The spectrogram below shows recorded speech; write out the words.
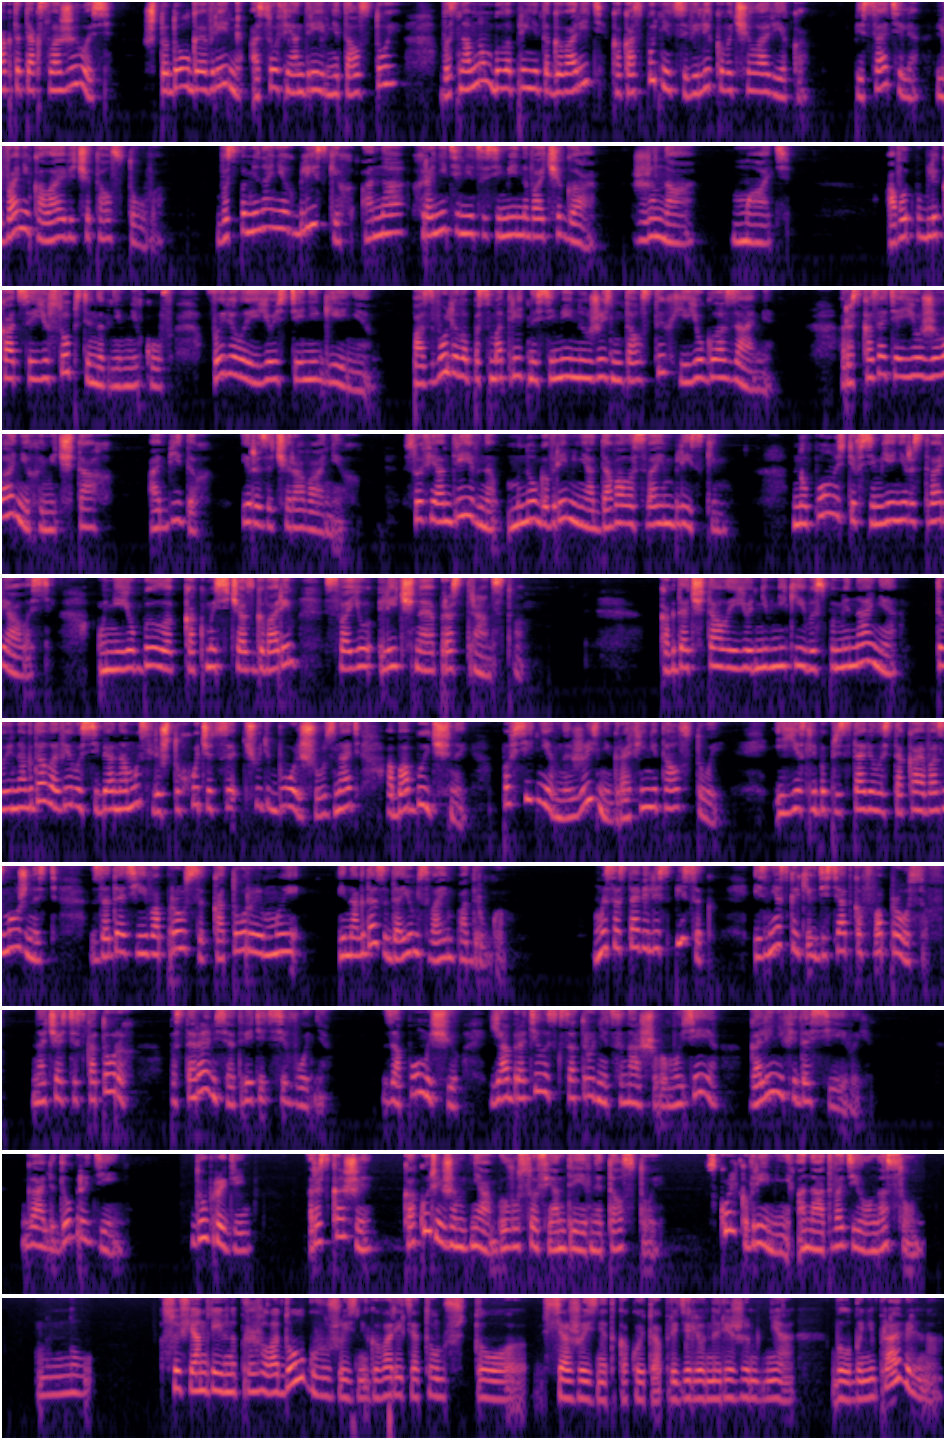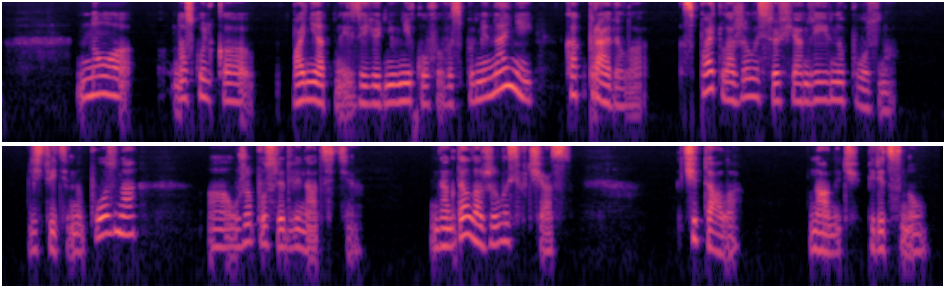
Как-то так сложилось, что долгое время о Софье Андреевне Толстой в основном было принято говорить как о спутнице великого человека, писателя Льва Николаевича Толстого. В воспоминаниях близких она хранительница семейного очага, жена, мать. А вот публикация ее собственных дневников вывела ее из тени гения, позволила посмотреть на семейную жизнь Толстых ее глазами, рассказать о ее желаниях и мечтах, обидах и разочарованиях. Софья Андреевна много времени отдавала своим близким, но полностью в семье не растворялась. У нее было, как мы сейчас говорим, свое личное пространство. Когда читала ее дневники и воспоминания, то иногда ловила себя на мысли, что хочется чуть больше узнать об обычной, повседневной жизни графини Толстой. И если бы представилась такая возможность, задать ей вопросы, которые мы иногда задаем своим подругам. Мы составили список из нескольких десятков вопросов, на часть из которых постараемся ответить сегодня. За помощью я обратилась к сотруднице нашего музея Галине Федосеевой. Галя, добрый день. Добрый день. Расскажи, какой режим дня был у Софьи Андреевны Толстой? Сколько времени она отводила на сон? Ну, Софья Андреевна прожила долгую жизнь, говорить о том, что вся жизнь – это какой-то определенный режим дня, было бы неправильно. Но, насколько понятно из ее дневников и воспоминаний, как правило, спать ложилась Софья Андреевна поздно. Действительно поздно, а, уже после 12. Иногда ложилась в час. Читала на ночь перед сном.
